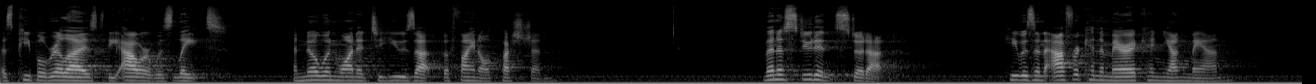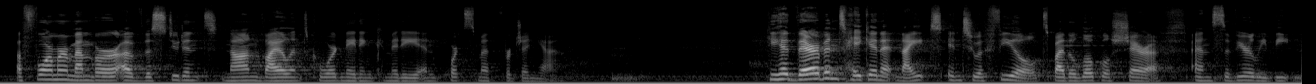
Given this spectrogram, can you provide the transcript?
as people realized the hour was late and no one wanted to use up the final question. Then a student stood up. He was an African American young man a former member of the Student Nonviolent Coordinating Committee in Portsmouth, Virginia. He had there been taken at night into a field by the local sheriff and severely beaten.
